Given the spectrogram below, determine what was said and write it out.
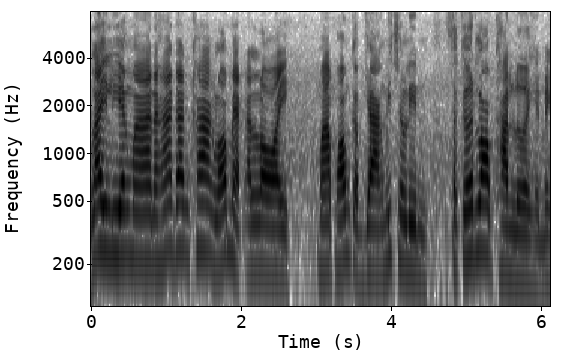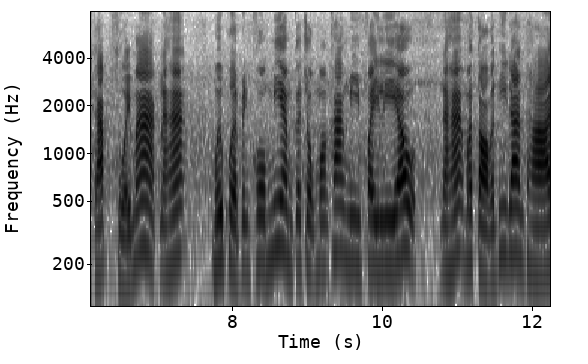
ไล่เรียงมานะฮะด้านข้างล้อแม็กอลลอย มาพร้อมกับยางมิชลิน สเกิร์ตรอบคันเลยเห็นไหมครับ สวยมากนะฮะมือเปิดเป็นโครเมียม กระจกมองข้างมีไฟเลี้ยวนะฮะมาต่อกันที่ด้านท้าย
